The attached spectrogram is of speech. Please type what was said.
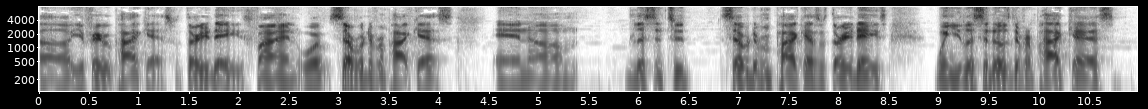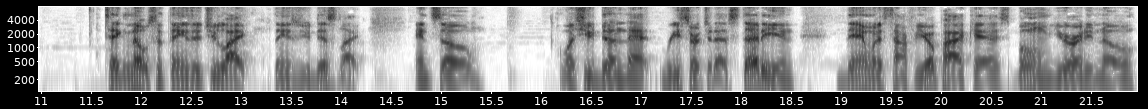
uh, your favorite podcast for 30 days. Find or several different podcasts and um, listen to several different podcasts for 30 days. When you listen to those different podcasts, take notes of things that you like, things you dislike. And so once you've done that research or that studying, then when it's time for your podcast, boom, you already know,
